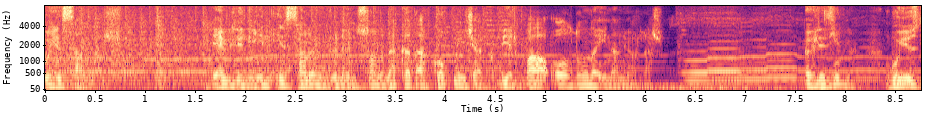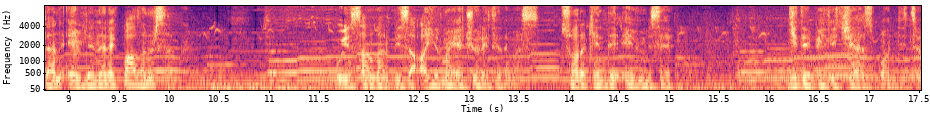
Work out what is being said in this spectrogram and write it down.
Bu insanlar evliliğin insan ömrünün sonuna kadar kopmayacak bir bağ olduğuna inanıyorlar. Öyle değil mi? Bu yüzden evlenerek bağlanırsak bu insanlar bizi ayırmaya cüret edemez. Sonra kendi evimize gidebileceğiz Bondita.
